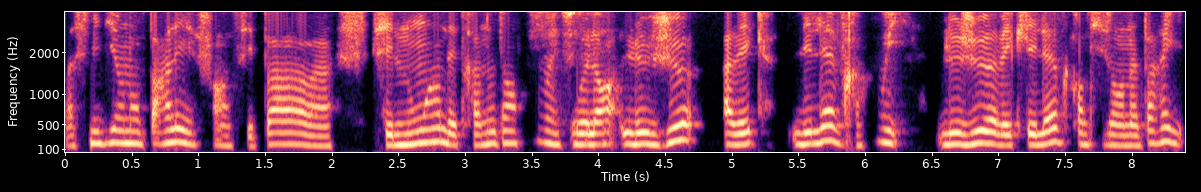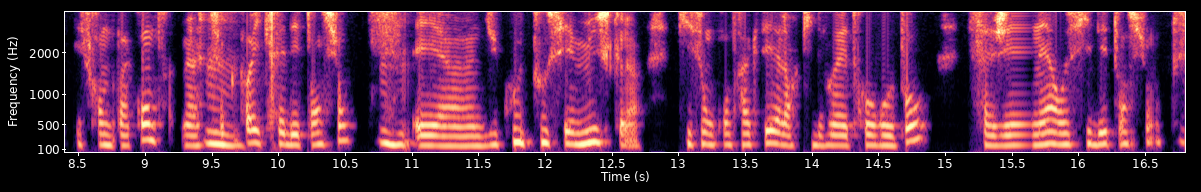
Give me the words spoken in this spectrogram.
à ce midi, on en parlait. Enfin, c'est pas, c'est loin d'être anodin. Ou alors le jeu avec les lèvres. Oui le jeu avec les lèvres quand ils ont un appareil. Ils se rendent pas compte, mais à chaque mmh. fois, ils créent des tensions. Mmh. Et euh, du coup, tous ces muscles qui sont contractés alors qu'ils devraient être au repos, ça génère aussi des tensions. Mmh.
